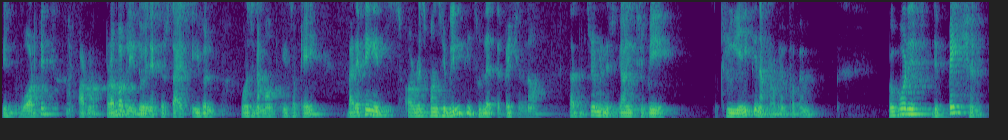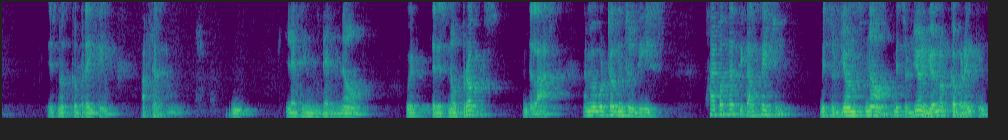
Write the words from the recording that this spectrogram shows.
Is it worth it or not? Probably doing exercise even once in a month is okay, but I think it's our responsibility to let the patient know that the treatment is going to be creating a problem for them. But what if the patient is not cooperating after letting them know where there is no progress in the last I mean, we're talking to this hypothetical patient, Mr. Jones. No, Mr. Jones, you're not cooperating.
